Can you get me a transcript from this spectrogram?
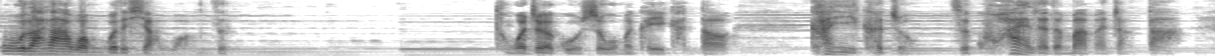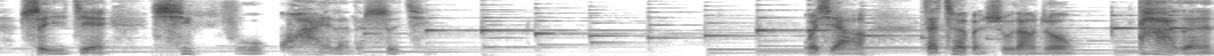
《乌拉拉王国的小王子》。通过这个故事，我们可以看到，看一颗种子快乐的慢慢长大，是一件幸福快乐的事情。我想，在这本书当中，大人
